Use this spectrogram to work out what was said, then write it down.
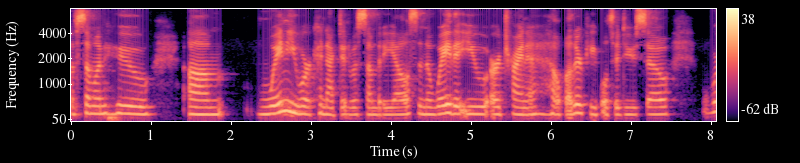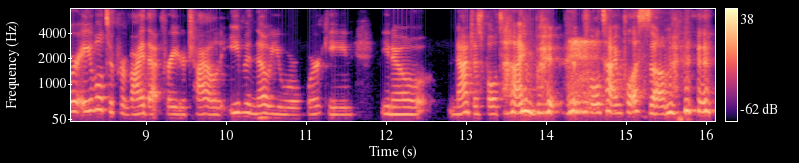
of someone who, um, when you were connected with somebody else and the way that you are trying to help other people to do so, we're able to provide that for your child, even though you were working, you know, not just full time, but full time plus some.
